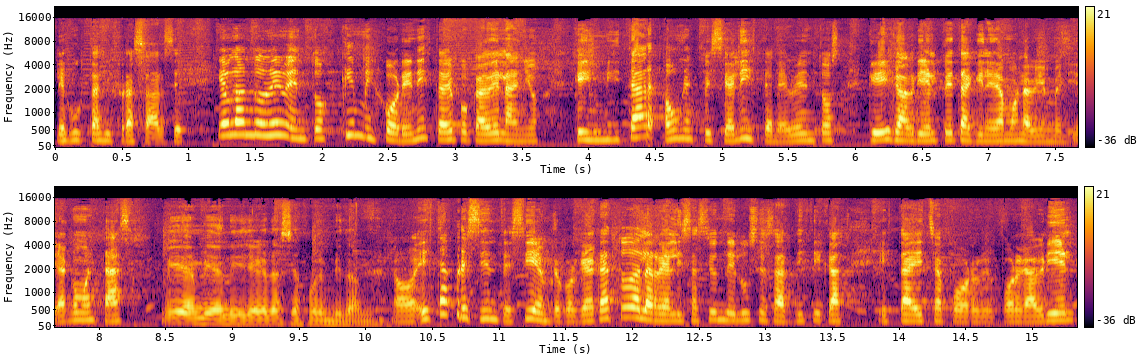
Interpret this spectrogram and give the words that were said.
les gusta disfrazarse. Y hablando de eventos, ¿qué mejor en esta época del año que invitar a un especialista en eventos que es Gabriel Peta, a quien le damos la bienvenida? ¿Cómo estás? Bien, bien, Lidia, gracias por invitarme. No, estás presente siempre, porque acá toda la realización de luces artísticas está hecha por, por Gabriel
